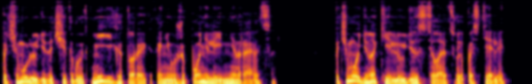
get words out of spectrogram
Почему люди дочитывают книги, которые, как они уже поняли, им не нравятся? Почему одинокие люди застилают свои постели?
